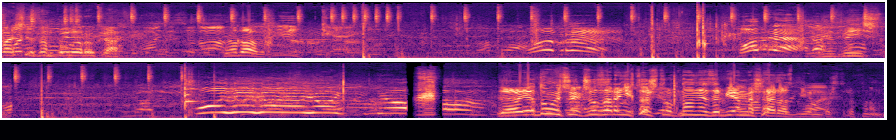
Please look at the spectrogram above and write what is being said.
Бачу, там була рука. Ну добре. Добре! Добре! Не вийшло. Ой-ой-ой-ой! Я, я думаю, що якщо зараз ніхто штрафно не заб'є, ми ще раз б'ємо по штрафному.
